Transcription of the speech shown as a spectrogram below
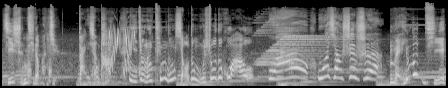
级神奇的玩具。带上它，你就能听懂小动物说的话哦！哇哦，我想试试。没问题。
